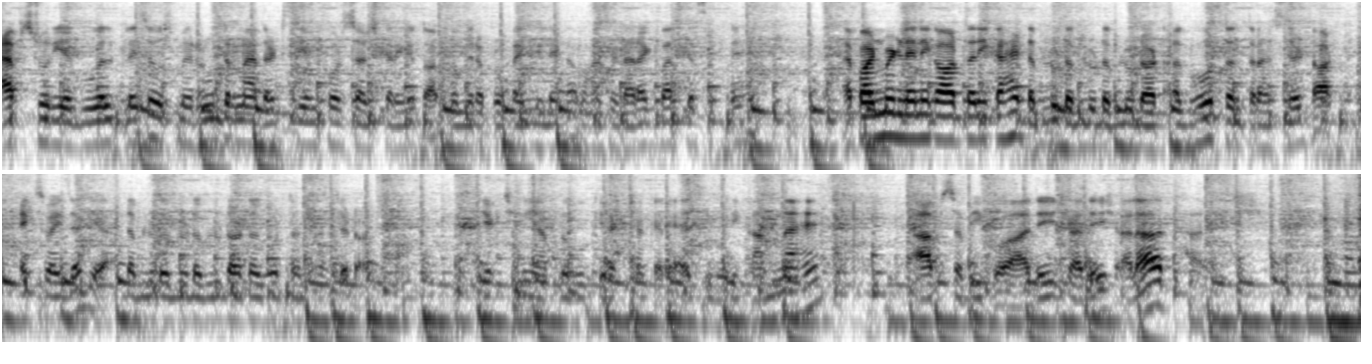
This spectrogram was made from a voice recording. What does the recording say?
ऐप स्टोर या गूगल प्ले से उसमें Rudranath eight C M four search करेंगे तो आपको मेरा प्रोफ़ाइल मिलेगा। वहाँ से डायरेक्ट बात कर सकते हैं। अपॉइंटमेंट लेने का और तरीका है W W W dot Aghor Tantra dot X Y Z या W W W dot Aghor Tantra dot com यक्षिणी आप लोगों की रक्षा करे, ऐसी मेरी कामना है। आप सभी को आदेश आदेश, अलर्ट आदेश।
